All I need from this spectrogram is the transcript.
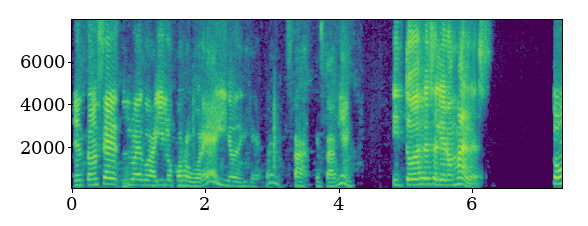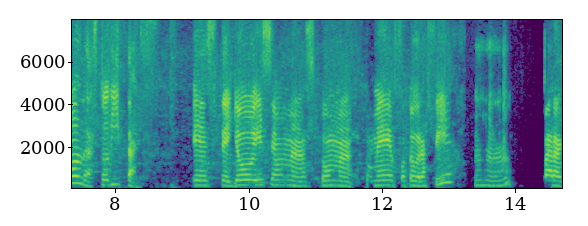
Entonces luego ahí lo corroboré y yo dije, bueno, está, está bien. Y todas le salieron malas. Todas, toditas. Este, yo hice unas tomas, tomé fotografías Para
